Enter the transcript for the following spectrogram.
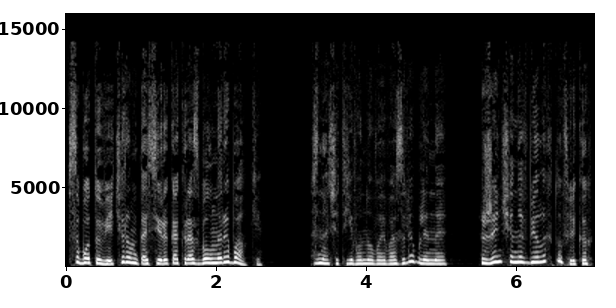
В субботу вечером Тасира как раз был на рыбалке. Значит, его новая возлюбленная, женщина в белых туфельках,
